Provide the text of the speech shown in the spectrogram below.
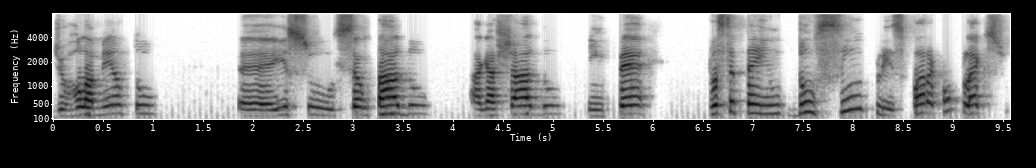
de rolamento, é, isso sentado, agachado, em pé. Você tem de um simples para complexo.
